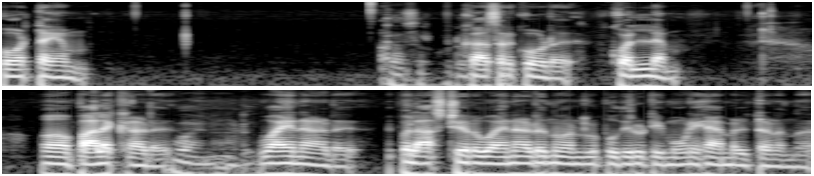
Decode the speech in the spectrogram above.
കോട്ടയം കാസർഗോഡ്. കൊല്ലം പാലക്കാട് വയനാട്. ഇപ്പോൾ ലാസ്റ്റ് ഇയർ വയനാട് എന്ന് പറഞ്ഞിട്ടുള്ള പുതിയൊരു ടീം മോണി ഹാമിൽട്ടൺ എന്ന്.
